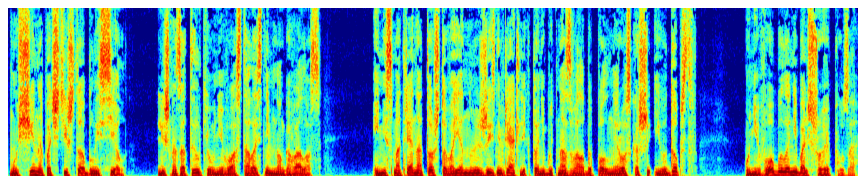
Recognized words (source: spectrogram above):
Мужчина почти что облысел, лишь на затылке у него осталось немного волос. И несмотря на то, что военную жизнь вряд ли кто-нибудь назвал бы полной роскоши и удобств, у него было небольшое пузо.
